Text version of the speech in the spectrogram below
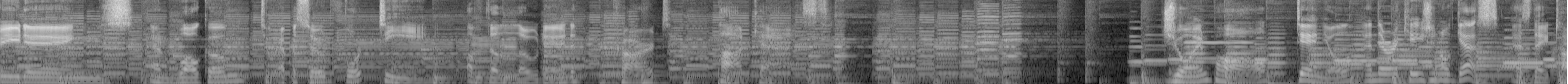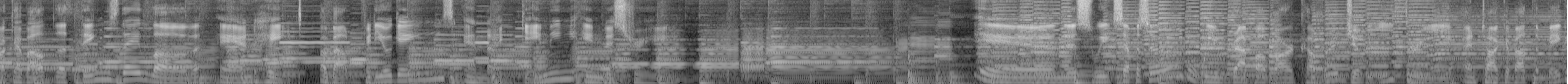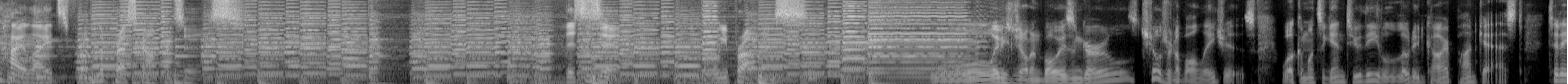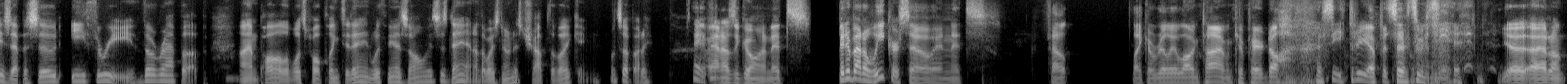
Greetings and welcome to episode 14 of the Loaded Cart Podcast. Join Paul, Daniel, and their occasional guests as they talk about the things they love and hate about video games and the gaming industry. In this week's episode, we wrap up our coverage of E3 and talk about the big highlights from the press conferences. This is it. We promise. Ladies and gentlemen, boys and girls, children of all ages, welcome once again to the Loaded Cart Podcast. Today's episode, E3, the wrap up. I'm Paul of What's Paul Playing Today, and with me, as always, is Dan, otherwise known as Chop the Viking. What's up, buddy? Hey man, how's it going? It's been about a week or so, and it's felt like a really long time compared to all those E3 episodes we did. Yeah, I don't,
